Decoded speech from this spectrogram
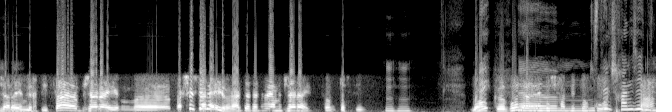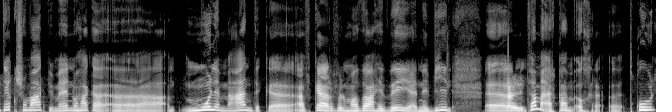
جرائم الاغتصاب جرائم برشا جرائم عدة انواع من الجرائم فهمت. donc voilà هذا آم، حبيت نقول ميستاهلش خلينا؟ نتناقشوا معك بما إنه هكا آه، مولم عندك آه، أفكار في الموضوع هذايا نبيل آه،. فما أرقام أخرى تقول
